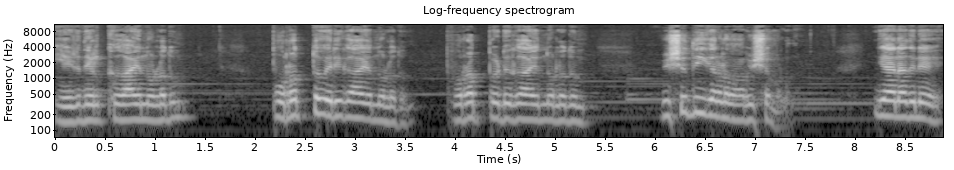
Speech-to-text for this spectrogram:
എഴുന്നേൽക്കുക എന്നുള്ളതും പുറത്തു വരിക എന്നുള്ളതും പുറപ്പെടുക എന്നുള്ളതും വിശദീകരണം ആവശ്യമുള്ളത്. ഞാനതിനെ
